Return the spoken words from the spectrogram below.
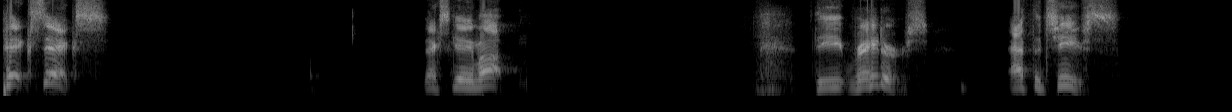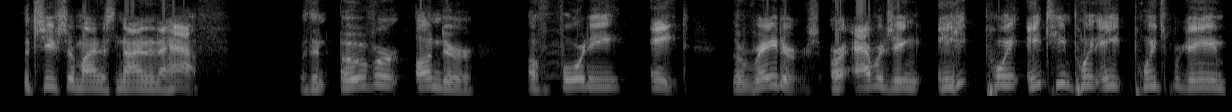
pick six. Next game up. The Raiders at the Chiefs. The Chiefs are minus nine and a half with an over under of 48. The Raiders are averaging 8 point, 18.8 points per game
